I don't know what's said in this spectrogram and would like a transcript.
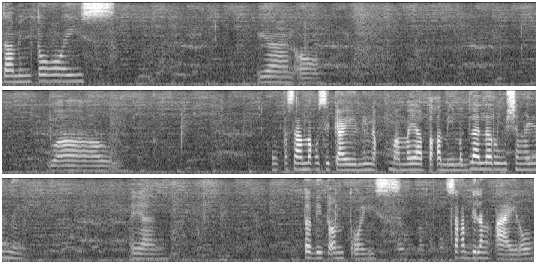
Daming toys. Ayan, oh. Wow. Kung kasama ko si Kylie, naku, mamaya pa kami. Maglalaro siya ngayon eh. Ayan. Ito dito ang toys. Sa kabilang aisle.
